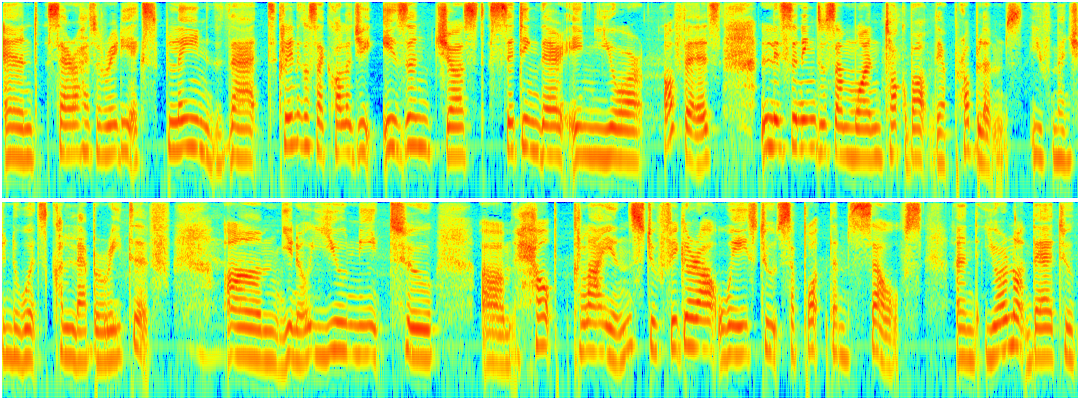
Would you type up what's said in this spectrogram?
And Sarah has already explained that clinical psychology isn't just sitting there in your office listening to someone talk about their problems. You've mentioned the words collaborative. Yeah. Um, you know, you need to um, help clients to figure out ways to support themselves, and you're not there to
